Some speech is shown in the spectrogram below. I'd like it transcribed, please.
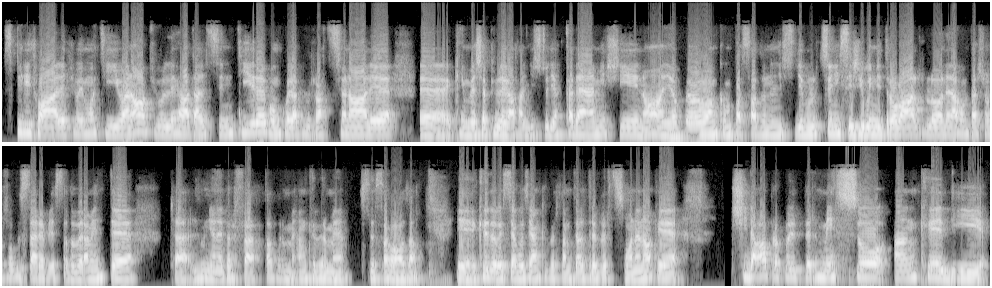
spirituale, più emotiva, no? più legata al sentire, con quella più razionale, eh, che invece è più legata agli studi accademici, no? Io avevo anche un passato negli studi evoluzionistici, quindi trovarlo nella Compassion Focus Therapy è stato veramente cioè l'unione perfetta per me, anche per me, stessa cosa. E credo che sia così anche per tante altre persone, no? Che ci dà proprio il permesso anche di eh,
